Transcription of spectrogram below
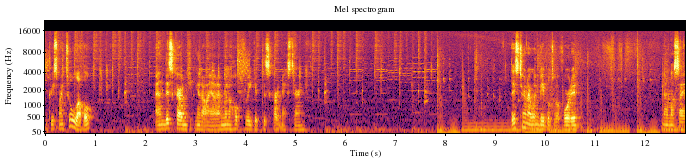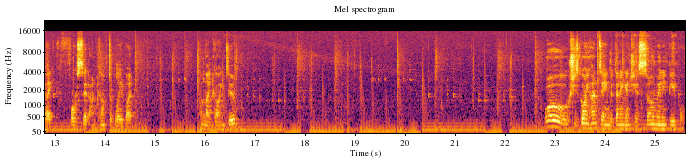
increase my tool level. And this card I'm keeping an eye on. I'm going to hopefully get this card next turn. This turn I wouldn't be able to afford it. Unless I, like, force it uncomfortably, but I'm not going to. Whoa, she's going hunting, but then again she has so many people.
